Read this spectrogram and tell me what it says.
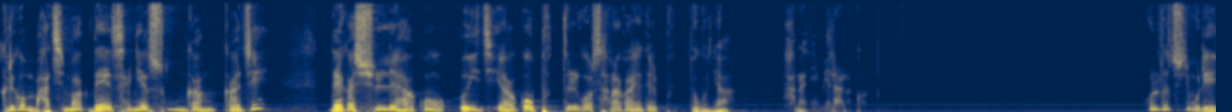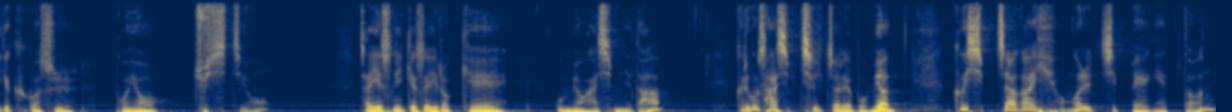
그리고 마지막 내 생의 순간까지 내가 신뢰하고 의지하고 붙들고 살아가야 될 누구냐? 하나님이라는 겁니다. 오늘도 주님 우리에게 그것을 보여 주시지요. 자, 예수님께서 이렇게 운명하십니다. 그리고 47절에 보면 그 십자가형을 집행했던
